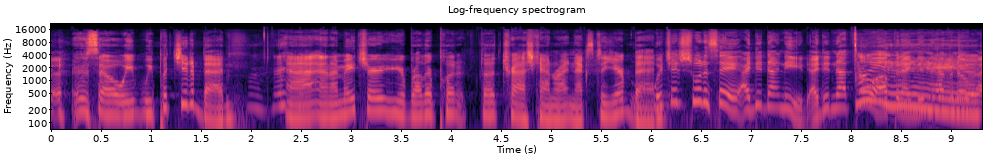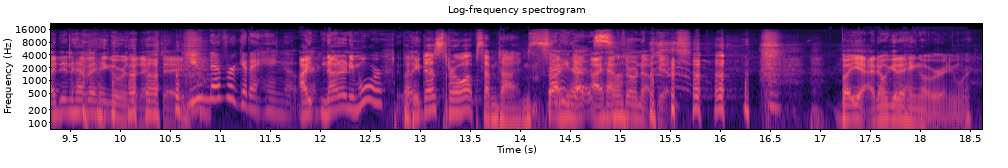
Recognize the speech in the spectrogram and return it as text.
so we, we put you to bed, uh, and I made sure your brother put the trash can right next to your bed. Which I just want to say, I did not need. I did not throw Oh, up, and I didn't have a no, yeah. I didn't have a hangover the next day. You never get a hangover. I not anymore. but he does throw up sometimes. so I, That he ha- does. I have thrown up, yes. but yeah, I don't get a hangover anymore.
